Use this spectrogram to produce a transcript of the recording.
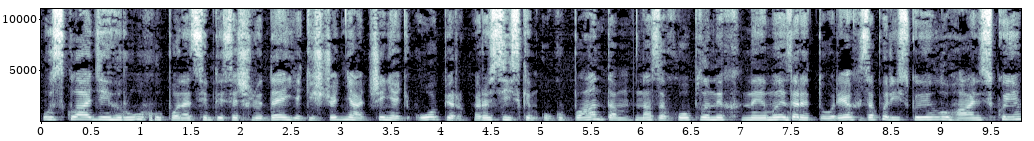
у складі руху понад 7 тисяч людей, які щодня чинять опір російським окупантам на захоплених ними територіях Запорізької, Луганської,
